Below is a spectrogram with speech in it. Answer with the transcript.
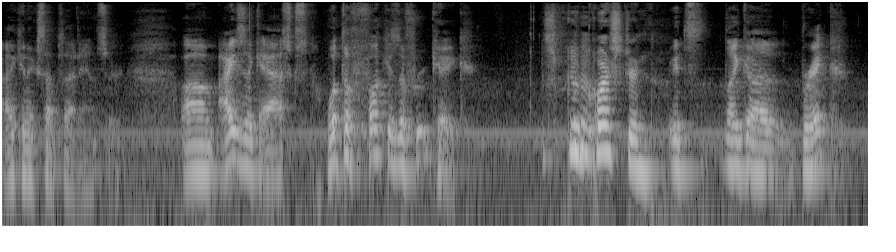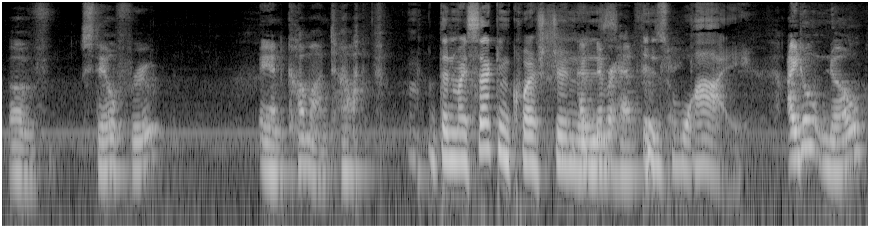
I can accept that answer. Um, Isaac asks, "What the fuck is a fruitcake?" It's a good question. It's like a brick of stale fruit and come on top. Then my second question I've is, never had is why? I don't know.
